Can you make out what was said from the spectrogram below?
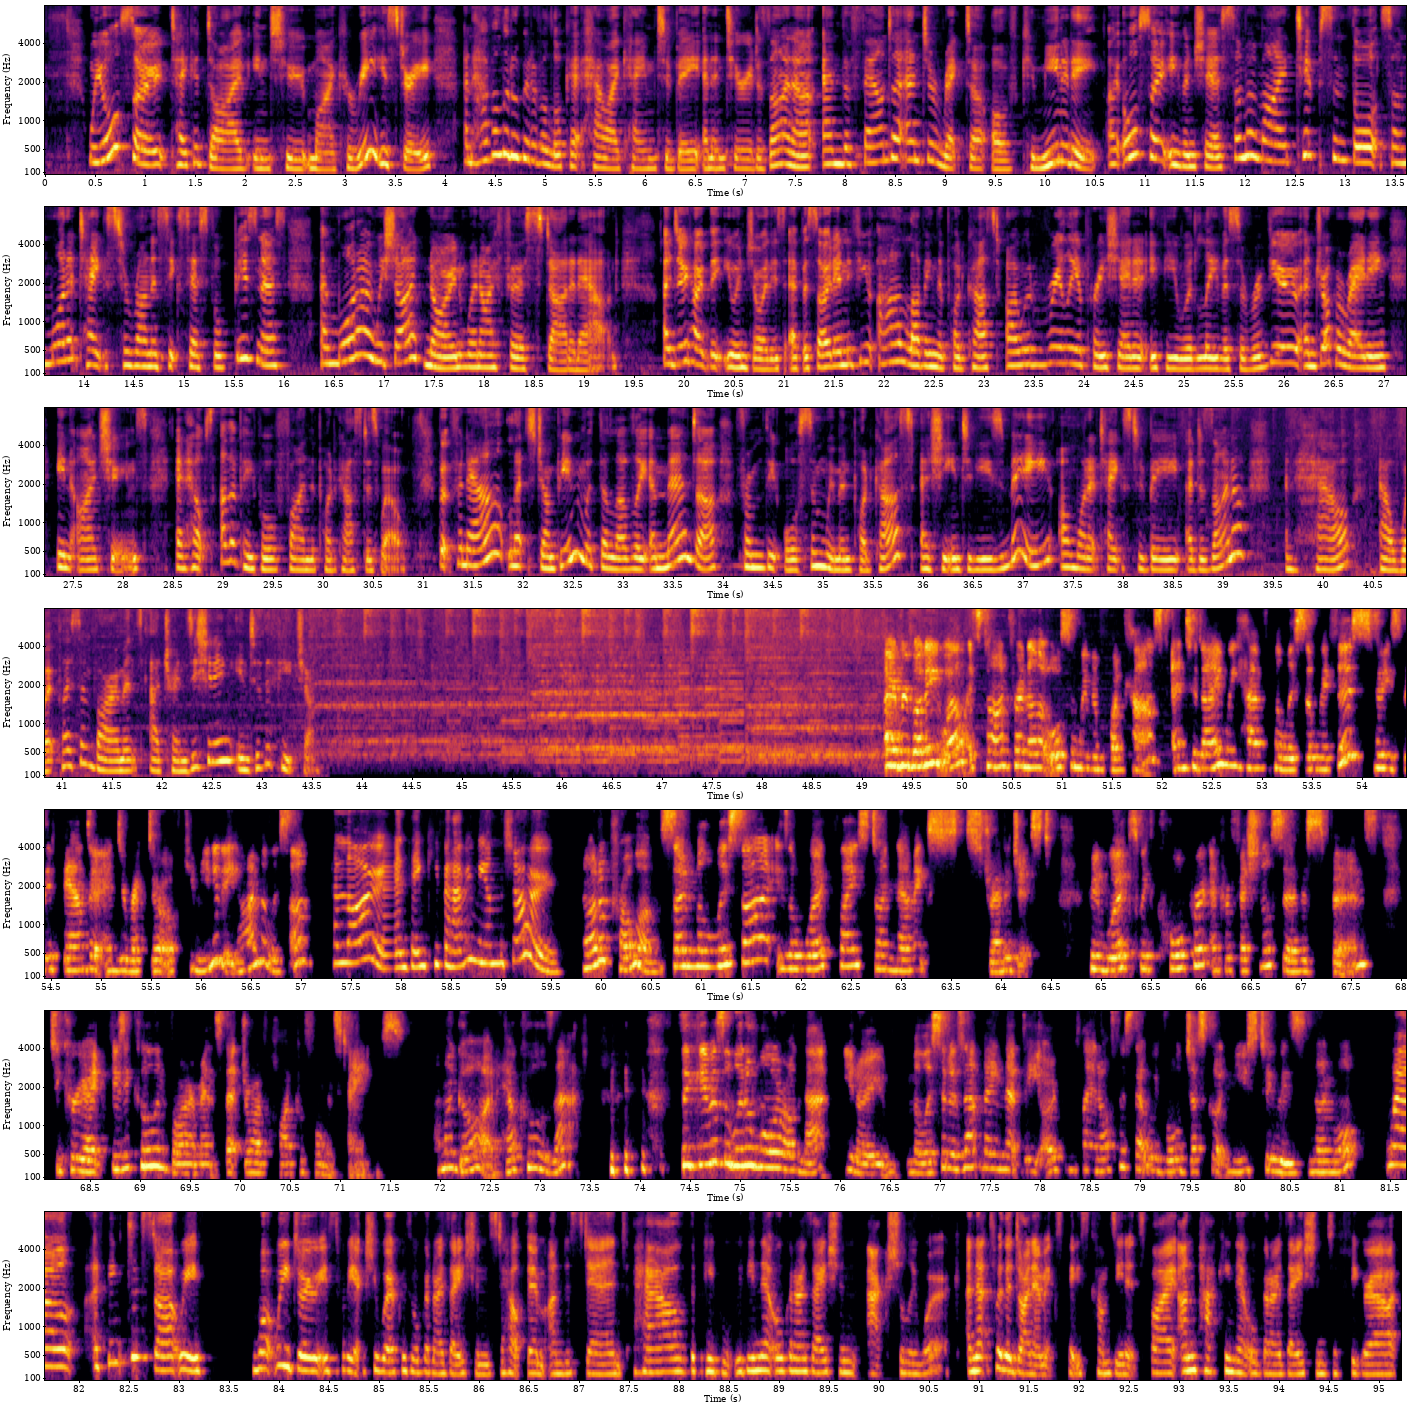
We also take a dive into my career history and have a little bit of a look at how I came to be an interior designer and the founder and director of COMUNiTI. I also even share some of my tips and thoughts on what it takes to run a successful business and what I wish I'd known when I first started out. I do hope that you enjoy this episode. And if you are loving the podcast, I would really appreciate it if you would leave us a review and drop a rating in iTunes. It helps other people find the podcast as well. But for now, let's jump in with the lovely Amanda from the Awesome Women podcast as she interviews me on what it takes to be a designer and how our workplace environments are transitioning into the future. Hi, everybody. Well, it's time for another Awesome Women podcast. And today we have Melissa with us, who's the founder and director of COMUNiTI. Hi, Melissa. Hello, and thank you for having me on the show. Not a problem. So, Melissa is a workplace dynamics strategist who works with corporate and professional service firms to create physical environments that drive high performance teams. Oh my God, how cool is that? So give us a little more on that. You know, Melissa, does that mean that the open plan office that we've all just gotten used to is no more? Well, I think to start with, what we do is we actually work with organizations to help them understand how the people within their organization actually work. And that's where the dynamics piece comes in. It's by unpacking their organization to figure out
